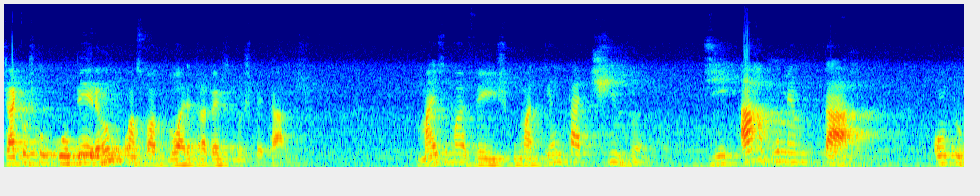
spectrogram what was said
já que eu estou cooperando com a sua glória através dos meus pecados. Mais uma vez, uma tentativa de argumentar contra o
